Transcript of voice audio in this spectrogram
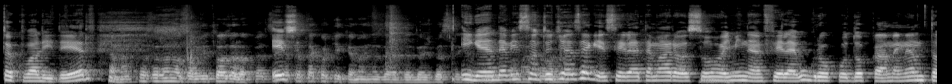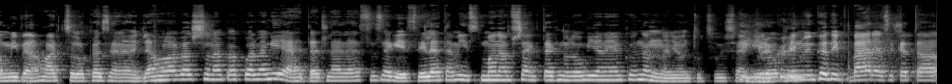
tök valid érv. Nem, hát az az, amit az előbb beszéltetek, hogy ki kell menni az erdőbe és beszélni. Igen, de viszont, hogyha az egész életem arról szól, hogy mindenféle ugrókódokkal, meg nem tudom, mivel harcolok az ellen, hogy lehallgassanak, akkor meg élhetetlen lesz az egész életem, hisz manapság technológia nélkül nem nagyon tudsz újságíróként működni, bár ezeket a,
